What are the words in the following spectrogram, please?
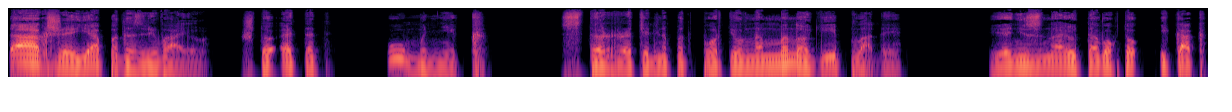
Также я подозреваю, что этот умник старательно подпортил нам многие планы. Я не знаю того, кто и как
